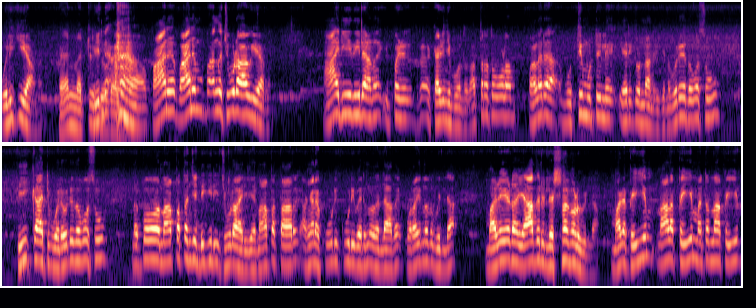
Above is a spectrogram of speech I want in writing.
ഒലിക്കുകയാണ്. പിന്നെ ഫാന് ഫാനും അങ്ങ് ചൂടാവുകയാണ്. ആ രീതിയിലാണ് ഇപ്പോഴും കഴിഞ്ഞു പോകുന്നത്. അത്രത്തോളം വളരെ ബുദ്ധിമുട്ടിൽ ഏറിക്കൊണ്ടാണിരിക്കുന്നത് ഒരേ ദിവസവും തീക്കാറ്റ് പോലെ. ഒരു ദിവസവും ഇപ്പോൾ നാൽപ്പത്തഞ്ച് ഡിഗ്രി ചൂടായിരിക്കുക നാൽപ്പത്താറ് അങ്ങനെ കൂടി കൂടി വരുന്നതല്ലാതെ കുറയുന്നതുമില്ല. മഴയുടെ യാതൊരു ലക്ഷണങ്ങളുമില്ല. മഴ പെയ്യും നാളെ പെയ്യും മറ്റന്നാൾ പെയ്യും.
